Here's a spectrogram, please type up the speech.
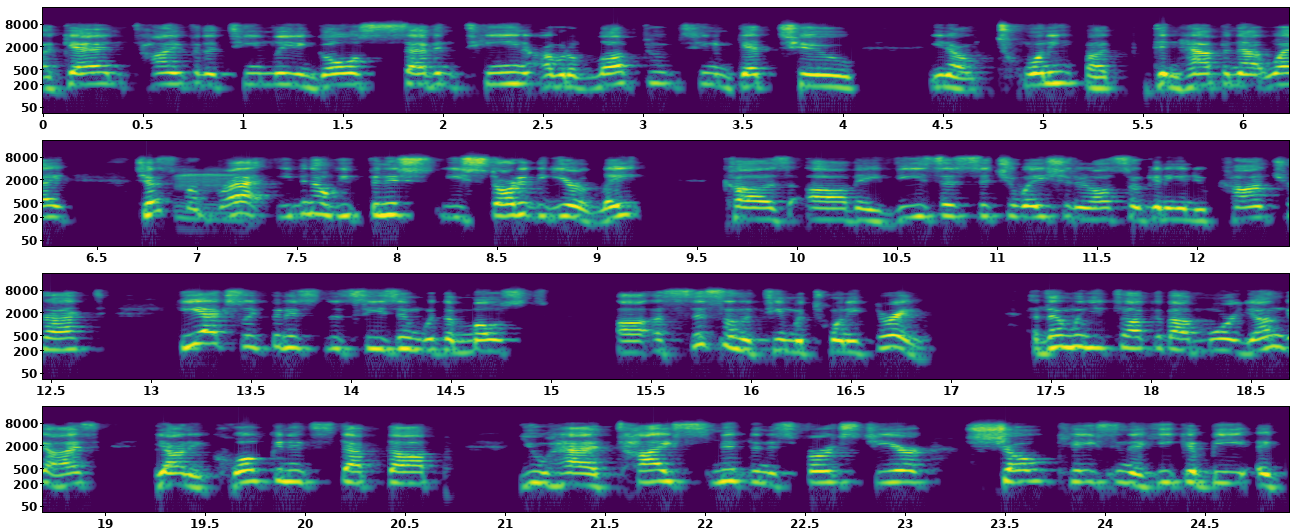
Again, time for the team leading goals, 17. I would have loved to have seen him get to, you know, 20, but didn't happen that way. Jesper mm. Bratt, even though he finished, he started the year late because of a visa situation and also getting a new contract. He actually finished the season with the most uh, assists on the team with 23. And then when you talk about more young guys, Janne Kuokkanen stepped up. You had Ty Smith in his first year showcasing that he could be a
